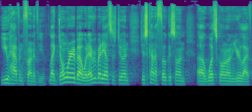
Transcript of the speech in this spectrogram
you have in front of you. Like, don't worry about what everybody else is doing. Just kind of focus on uh, what's going on in your life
